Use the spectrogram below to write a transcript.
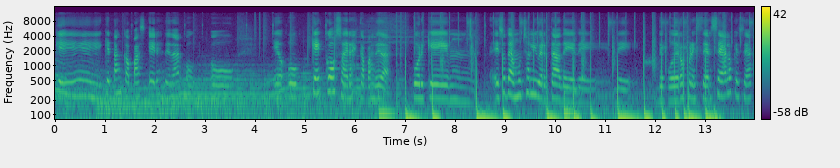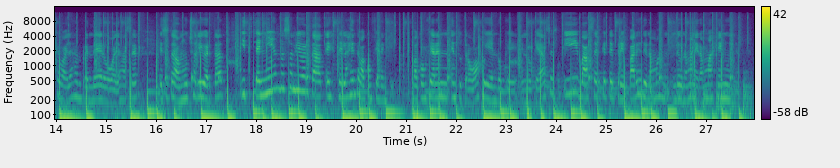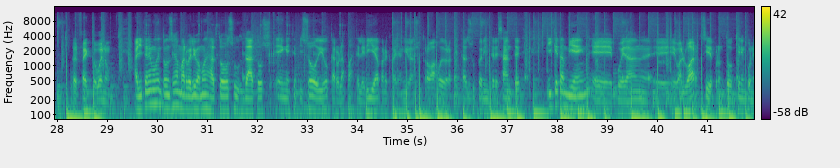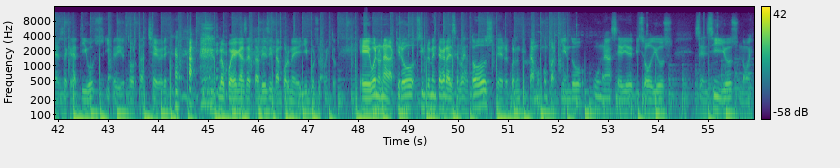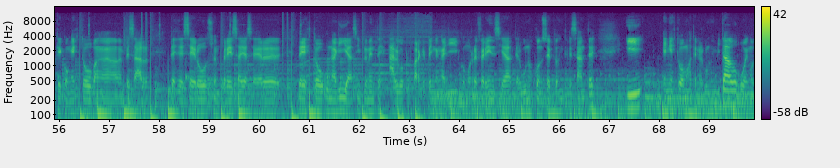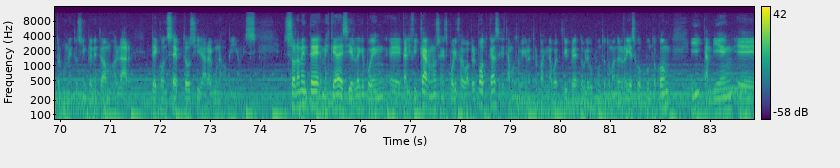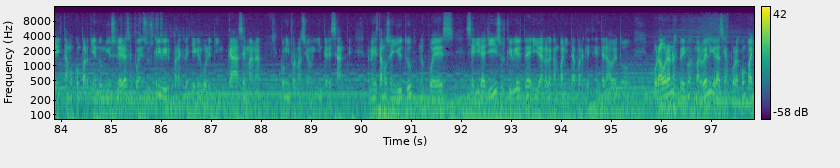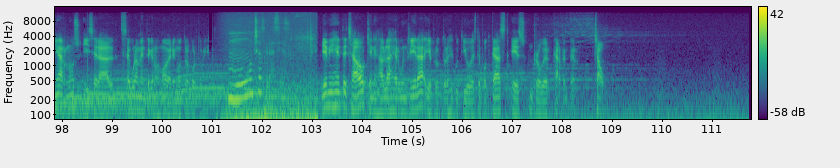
qué, qué tan capaz eres de dar o, o, eh, qué cosa eres capaz de dar. Porque mm, eso te da mucha libertad de, de, de, de poder ofrecer, sea lo que sea que vayas a emprender o vayas a hacer, eso te da mucha libertad y teniendo esa libertad este, la gente va a confiar en ti va a confiar en, tu trabajo y en lo, que, en lo que haces y va a hacer que te prepares de una, de una manera más genuina. Perfecto, bueno, allí tenemos entonces a Marvel y vamos a dejar todos sus datos en este episodio, Carola Pastelería, para que vayan y vean su trabajo, de verdad que está súper interesante. y que también eh, puedan eh, evaluar si de pronto quieren ponerse creativos y pedir tortas chéveres. Lo pueden hacer también si están por Medellín, por supuesto. Eh, bueno, nada, quiero simplemente agradecerles a todos. recuerden que estamos compartiendo una serie de episodios sencillos, no es que con esto van a empezar desde cero su empresa y hacer de esto una guía, simplemente es algo para que tengan allí como referencia de algunos conceptos interesantes y en esto vamos a tener algunos invitados o en otros momentos simplemente vamos a hablar de conceptos y dar algunas opiniones. Solamente me queda decirle que pueden eh, calificarnos en Spotify o Apple Podcast. Estamos también en nuestra página web www.tomandoelriesgo.com y también eh, estamos compartiendo un newsletter. Se pueden suscribir para que les llegue el boletín cada semana con información interesante. También estamos en YouTube. Nos puedes seguir allí, suscribirte y darle a la campanita para que estés enterado de todo. Por ahora nos despedimos de Marvel y gracias por acompañarnos y será seguramente que nos vamos a ver en otra oportunidad. Muchas gracias. Bien, mi gente, chao. Quienes habla Erwin Riera y el productor ejecutivo de este podcast es Robert Carpenter. Chao.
